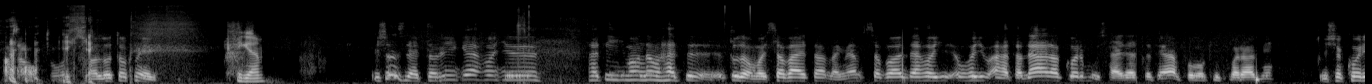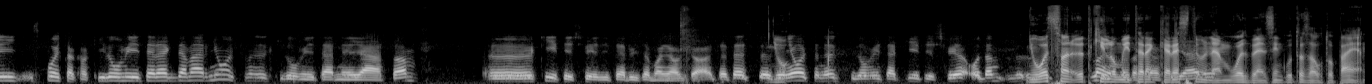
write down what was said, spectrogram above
az autót. Igen. Hallottok még? Igen. És az lett a vége, hogy hát így mondom, hát tudom, hogy szabálytal, meg nem szabad, de hogy, hogy hát ha áll, akkor muszáj lesz, tehát én nem fogok itt maradni. És akkor így folytak a kilométerek, de már 85 kilométernél jártam, két és fél liter üzemanyaggal. Tehát ez, ez 85 km, két és fél, oda... 85 kilométeren keresztül figyelni. nem volt benzinkút az autópályán?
